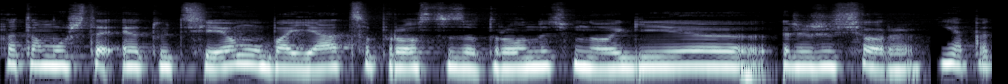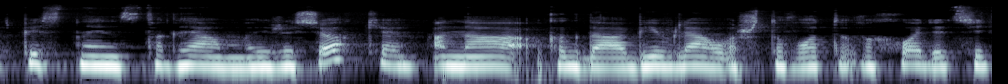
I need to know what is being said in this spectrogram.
Потому что эту тему боятся просто затронуть многие режиссеры. Я подписана на инстаграм режиссерки. Она, когда объявляла, что вот вот выходит 7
